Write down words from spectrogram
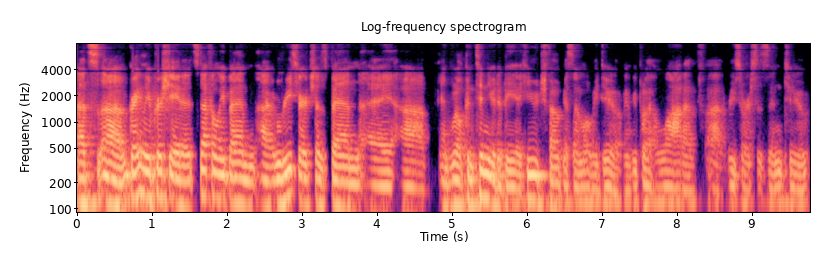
That's uh, greatly appreciated. It's definitely been uh, research has been a uh, and will continue to be a huge focus on what we do. I mean, we put a lot of uh, resources into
